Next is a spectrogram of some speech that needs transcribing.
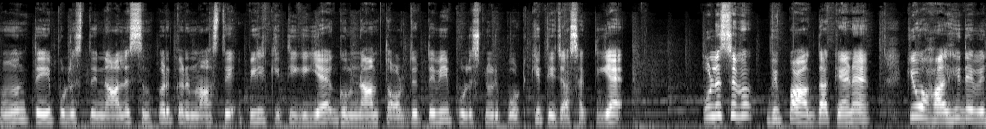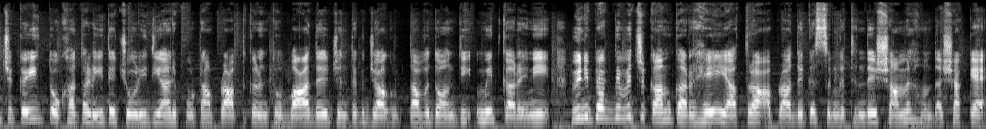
ਹੋਣ ਤੇ ਪੁਲਿਸ ਦੇ ਨਾਲ ਸੰਪਰਕ ਕਰਨ ਵਾਸਤੇ ਅਪੀਲ ਕੀਤੀ ਗਈ ਹੈ। ਗੁੰਮਨਾਮ ਤੌਰ ਦੇ ਉੱਤੇ ਵੀ ਪੁਲਿਸ ਨੂੰ ਰਿਪੋਰਟ ਕੀਤੀ ਜਾ ਸਕਦੀ ਹੈ। ਪੁਲਿਸ ਵਿਭਾਗ ਦਾ ਕਹਿਣਾ ਹੈ ਕਿ ਉਹ ਹਾਲ ਹੀ ਦੇ ਵਿੱਚ ਕਈ ਧੋਖਾਧੜੀ ਤੇ ਚੋਰੀ ਦੀਆਂ ਰਿਪੋਰਟਾਂ ਪ੍ਰਾਪਤ ਕਰਨ ਤੋਂ ਬਾਅਦ ਜਨਤਕ ਜਾਗਰੂਕਤਾ ਵਧਾਉਣ ਦੀ ਉਮੀਦ ਕਰ ਰਹੇ ਨੇ। ਵਿਨੀਪੈਗ ਦੇ ਵਿੱਚ ਕੰਮ ਕਰ ਰਹੇ ਯਾਤਰਾ ਅਪਰਾਧਿਕ ਸੰਗਠਨ ਦੇ ਸ਼ਾਮਲ ਹੋਣ ਦਾ ਸ਼ੱਕ ਹੈ।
